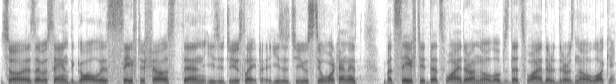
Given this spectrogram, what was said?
So as I was saying, the goal is safety first, and easy to use later. Easy to use, still work on it, but safety, that's why there are no loops, that's why there, there is no locking.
